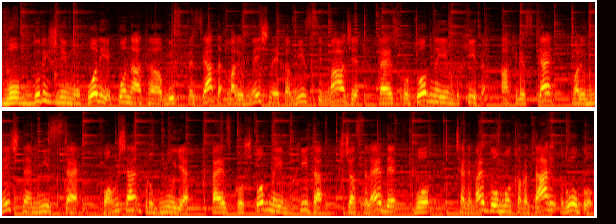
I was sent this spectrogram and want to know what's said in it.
В внутрішньому холі понад 80 мальовничних місць мають безкоштовний вхід, а гірське мальовничне місце Хуангшан пропонує безкоштовний вхід щоселеди в четвертому кварталі року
